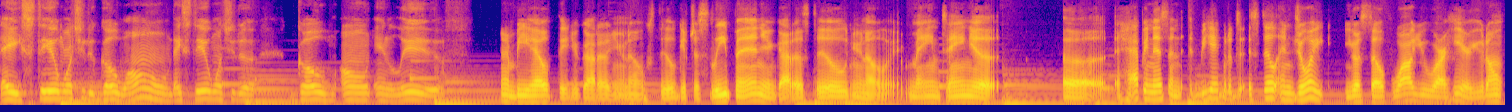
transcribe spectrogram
They still want you to go on. They still want you to go on and live. And be healthy. You gotta, you know, still get your sleep in. You gotta still, you know, maintain your uh happiness and be able to still enjoy yourself while you are here. You don't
